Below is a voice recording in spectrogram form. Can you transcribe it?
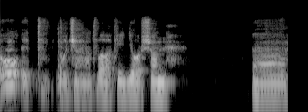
Jó, itt, bocsánat, valaki gyorsan uh,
